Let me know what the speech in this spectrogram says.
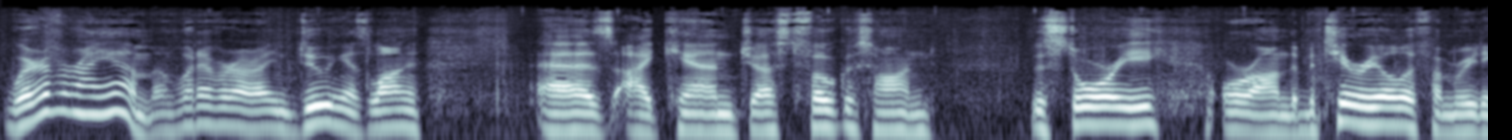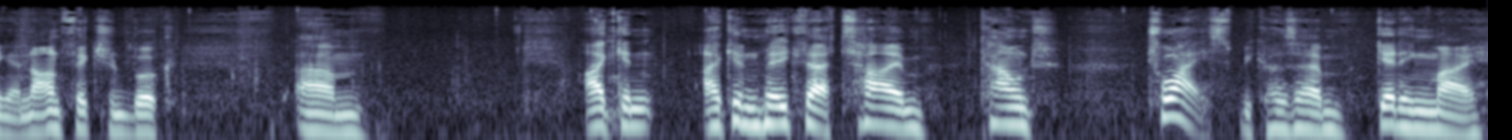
wherever I am and whatever I'm doing as long as I can just focus on the story or on the material. If I'm reading a nonfiction book, um, I can I can make that time count twice because I'm getting my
